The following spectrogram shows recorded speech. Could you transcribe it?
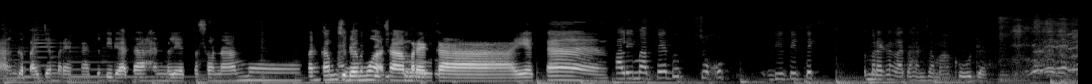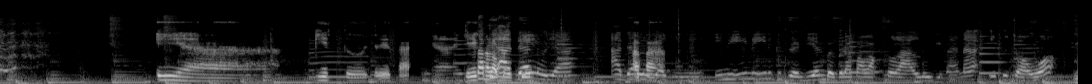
anggap aja mereka tuh tidak tahan melihat pesonamu. Kan kamu Nah, sudah muak sama itu. mereka, ya kan? Kalimatnya tuh cukup di titik mereka nggak tahan sama aku udah. Iya, gitu ceritanya. Jadi Tapi kalau ada bagi loh ya, ada Apa? loh ya gini. Ini ini ini kejadian beberapa waktu lalu di mana itu cowok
